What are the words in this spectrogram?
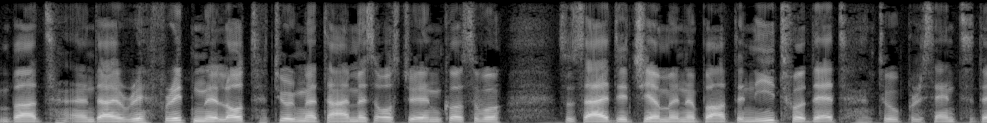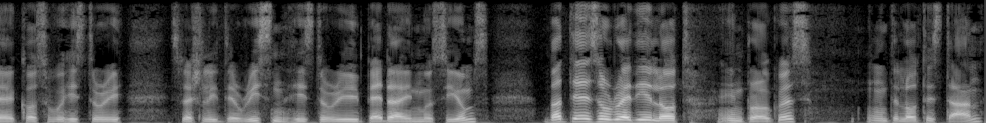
But, and I've written a lot during my time as Austrian Kosovo Society chairman about the need for that to present the Kosovo history, especially the recent history, better in museums. But there's already a lot in progress and a lot is done.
